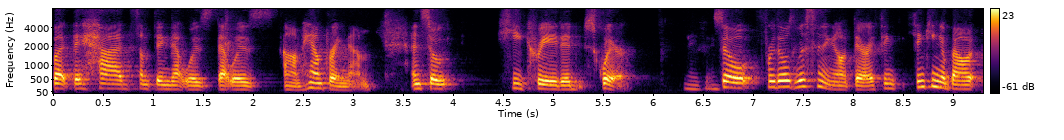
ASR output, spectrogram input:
But they had something that was that was um, hampering them. And so he created Square Amazing. So, for those listening out there, I think thinking about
